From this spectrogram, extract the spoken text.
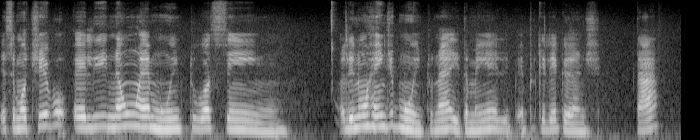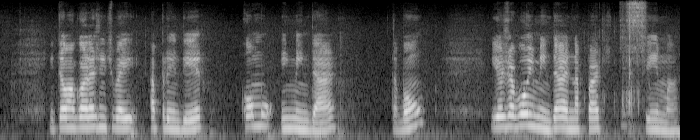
esse motivo ele não é muito assim ele não rende muito né? E também ele, é porque ele é grande tá? Então agora a gente vai aprender como emendar tá bom? E eu já vou emendar na parte de cima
